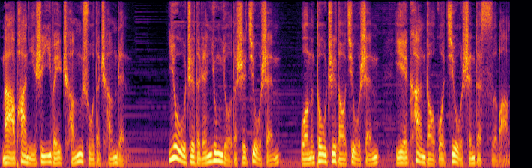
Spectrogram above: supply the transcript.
哪怕你是一位成熟的成人。幼稚的人拥有的是救神。我们都知道旧神，也看到过旧神的死亡。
